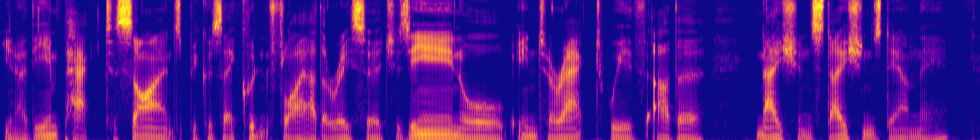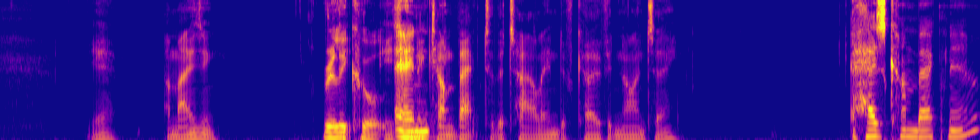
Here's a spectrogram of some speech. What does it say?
you know, the impact to science because they couldn't fly other researchers in or interact with other nation stations down there. Yeah, amazing. Really cool. He's going and to come back to the tail end of COVID 19. has come back now.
